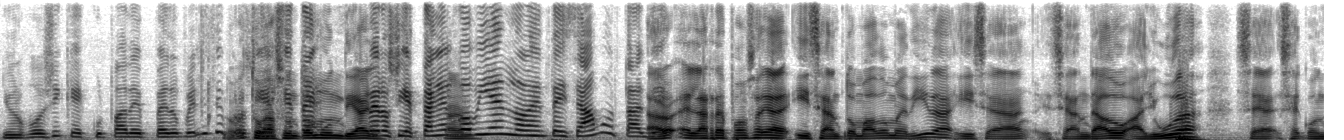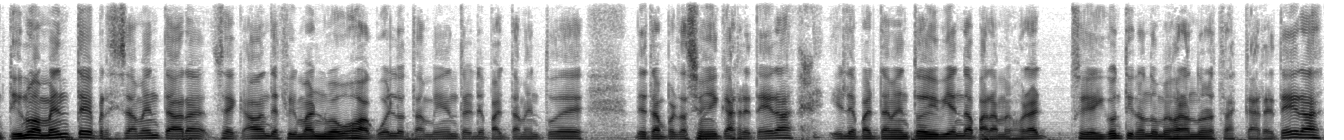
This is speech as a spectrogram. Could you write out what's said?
yo no puedo decir que es culpa de Pedro Pierluisi, No, pero, esto si es asunto está- mundial. pero si está en el Ah. gobierno, la gente dice, vamos, está Claro, bien". es la responsabilidad y se han tomado medidas y se han, se han dado ayuda, se, se continuamente, precisamente ahora se acaban de firmar nuevos acuerdos también entre el Departamento de, de Transportación y Carretera y el Departamento de Vivienda para mejorar, seguir continuando mejorando nuestras carreteras,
